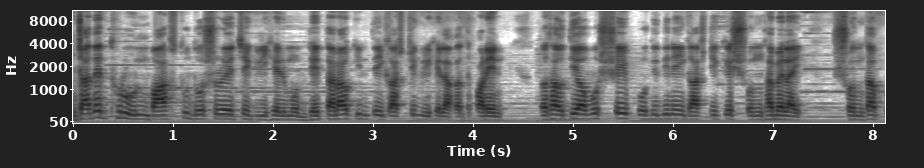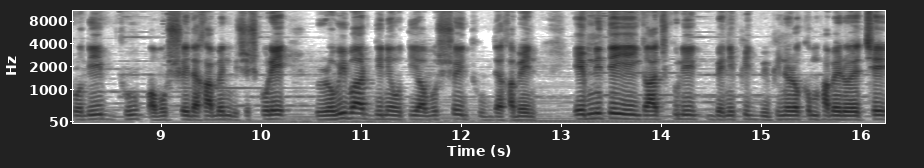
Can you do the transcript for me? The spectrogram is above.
যাদের ধরুন বাস্তু দোষ রয়েছে গৃহের মধ্যে, তারাও কিন্তু এই গাছটি গৃহে লাগাতে পারেন। তথা অতি অবশ্যই প্রতিদিন এই গাছটিকে সন্ধ্যাবেলায়। সন্ধ্যা প্রদীপ, ধূপ অবশ্যই দেখাবেন, বিশেষ করে রবিবার দিনে অতি অবশ্যই ধূপ দেখাবেন। এমনিতেই এই গাছগুলির বেনিফিট বিভিন্ন রকম ভাবে রয়েছে,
